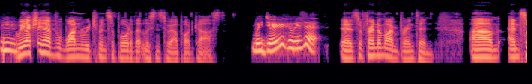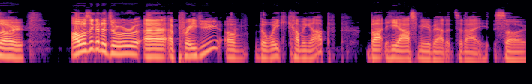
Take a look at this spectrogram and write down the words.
mm. We actually have one Richmond supporter that listens to our podcast. We do? Who is it? Yeah, it's a friend of mine, Brenton. Um, and so I wasn't going to do a, a preview of the week coming up, but he asked me about it today. So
